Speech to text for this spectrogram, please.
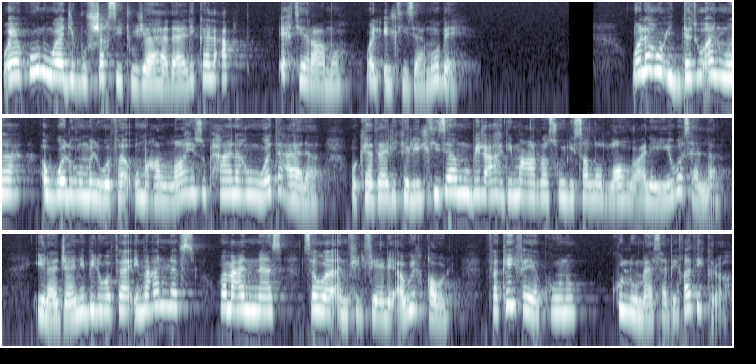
ويكون واجب الشخص تجاه ذلك العقد احترامه والالتزام به. وله عدة أنواع أولهم الوفاء مع الله سبحانه وتعالى وكذلك الالتزام بالعهد مع الرسول صلى الله عليه وسلم إلى جانب الوفاء مع النفس ومع الناس سواء في الفعل أو القول فكيف يكون كل ما سبق ذكره؟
